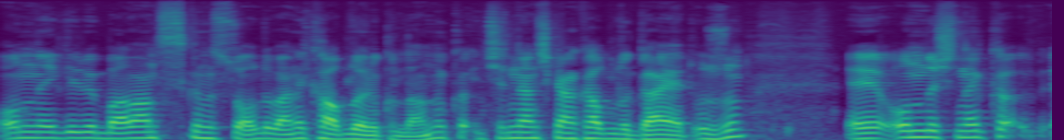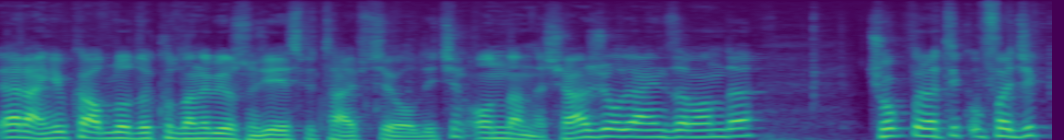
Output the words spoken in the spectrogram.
onunla ilgili bir bağlantı sıkıntısı oldu. Ben de kabloyla kullandım. İçinden çıkan kablo da gayet uzun. E, onun dışında herhangi bir kablo da kullanabiliyorsunuz USB Type-C olduğu için. Ondan da şarj oluyor aynı zamanda. Çok pratik, ufacık,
